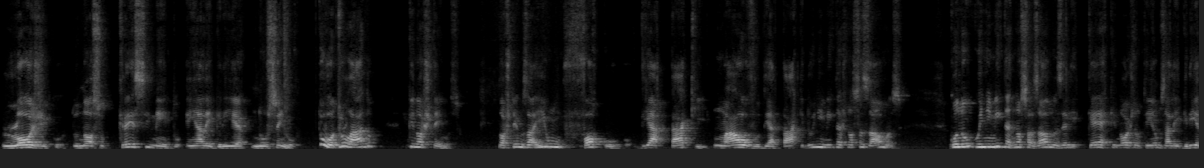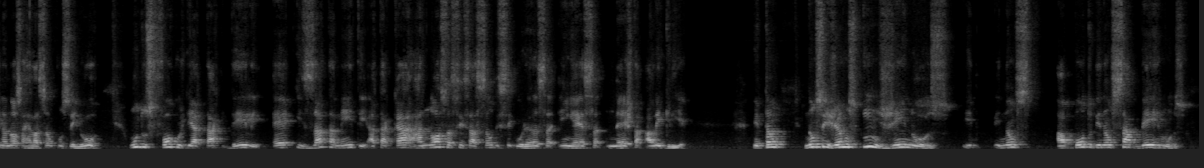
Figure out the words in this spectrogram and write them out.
lógico do nosso crescimento em alegria no Senhor. Do outro lado, o que nós temos? Nós temos aí um foco de ataque, um alvo de ataque do inimigo das nossas almas. Quando o inimigo das nossas almas ele quer que nós não tenhamos alegria na nossa relação com o Senhor, um dos focos de ataque dele é exatamente atacar a nossa sensação de segurança em essa nesta alegria. Então, não sejamos ingênuos e, e não a ponto de não sabermos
